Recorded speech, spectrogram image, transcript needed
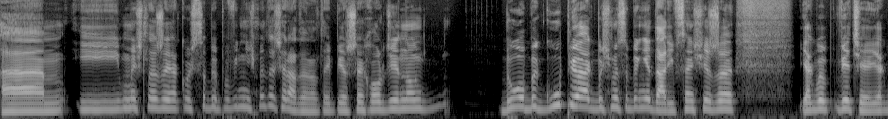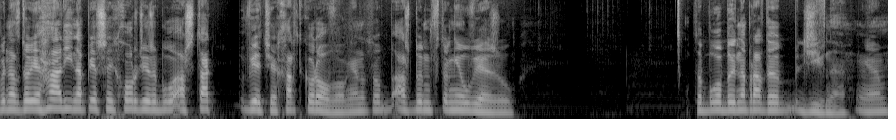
Em, I myślę, że jakoś sobie powinniśmy dać radę na tej pierwszej hordzie. No, byłoby głupio, jakbyśmy sobie nie dali. W sensie, że jakby, wiecie, jakby nas dojechali na pierwszej hordzie, że było aż tak, wiecie, hardkorowo, nie? No to aż bym w to nie uwierzył. To byłoby naprawdę dziwne, nie?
